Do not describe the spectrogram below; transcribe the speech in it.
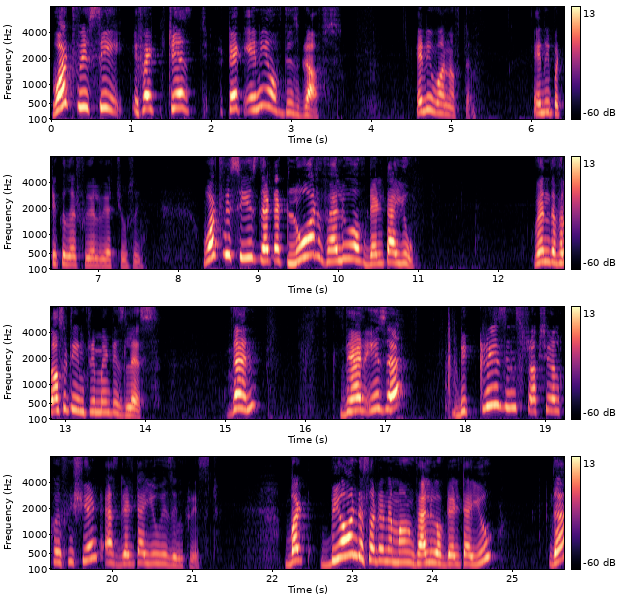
What we see if I just take any of these graphs, any one of them, any particular fuel we are choosing, what we see is that at lower value of delta u, when the velocity increment is less, then there is a decrease in structural coefficient as delta u is increased. But beyond a certain amount value of delta u, the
